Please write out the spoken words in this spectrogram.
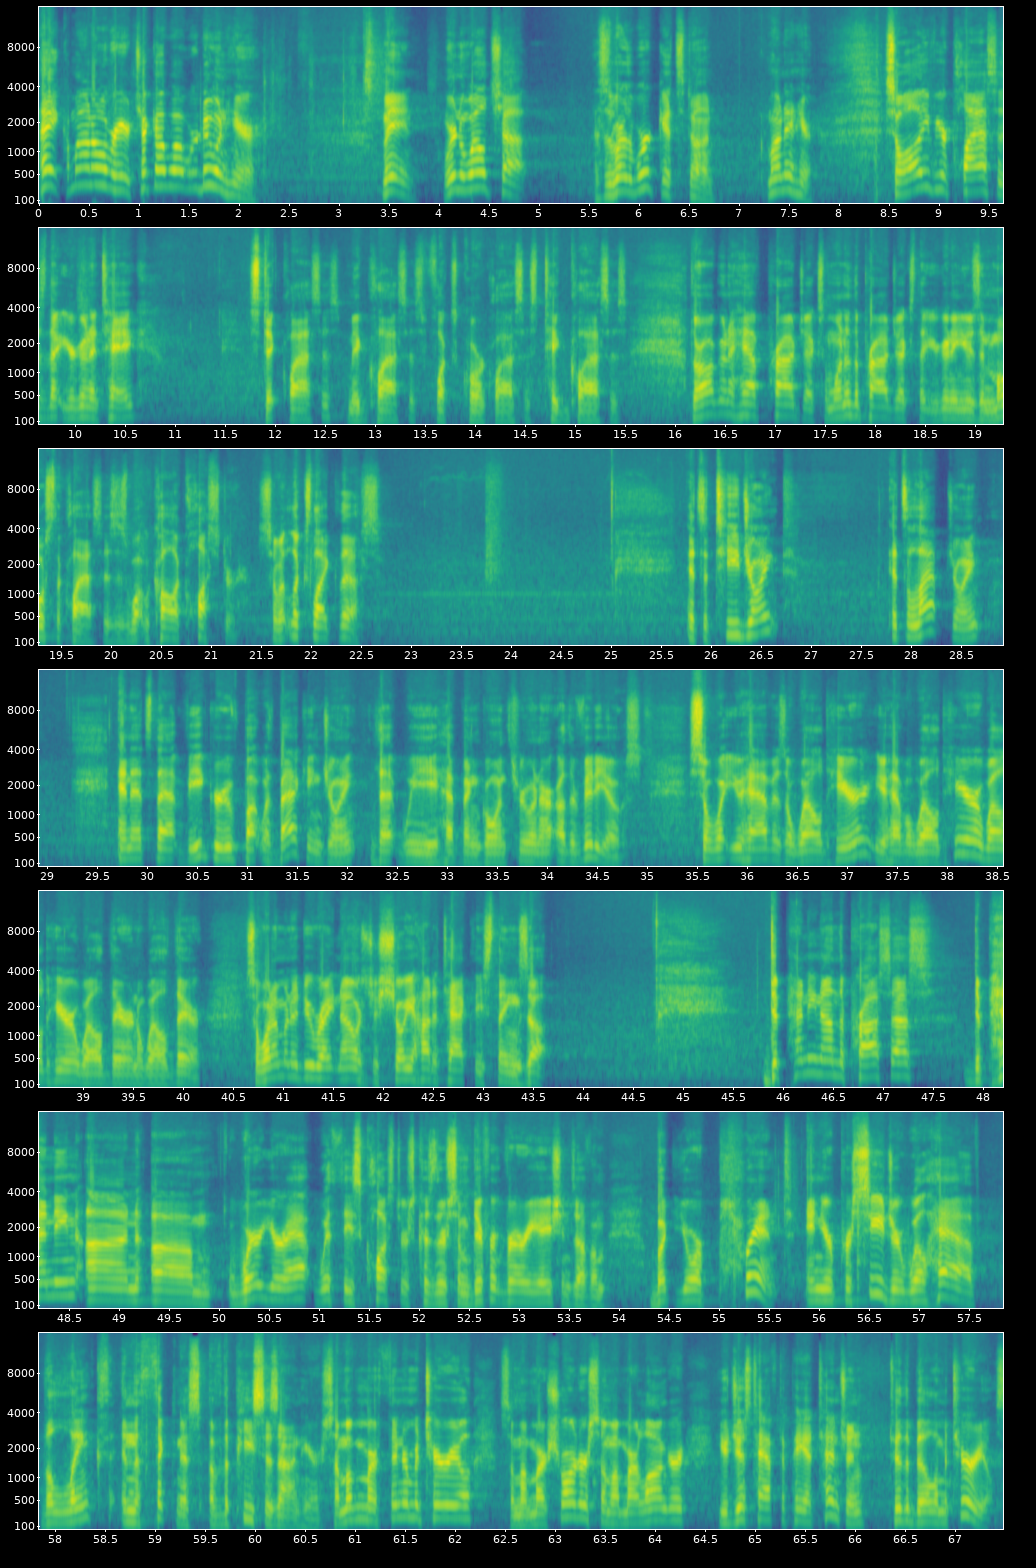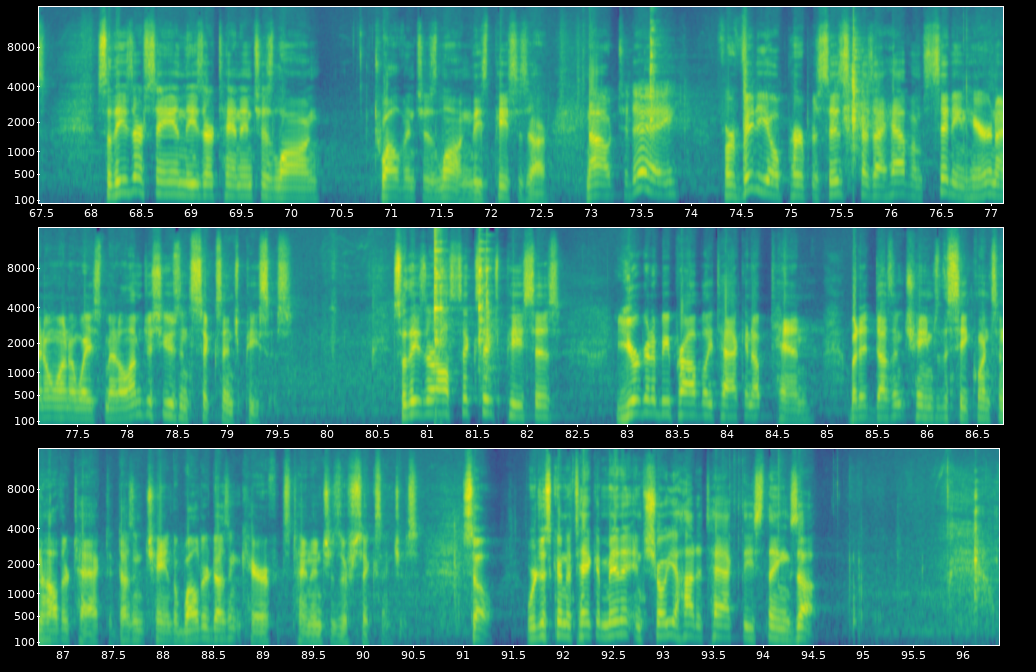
Hey, come on over here. Check out what we're doing here. Man, we're in the weld shop. This is where the work gets done. Come on in here. So all of your classes that you're going to take, stick classes, MIG classes, flux core classes, TIG classes, they're all going to have projects. And one of the projects that you're going to use in most of the classes is what we call a cluster. So it looks like this. It's a T-joint, it's a lap joint, and it's that V-groove butt with backing joint that we have been going through in our other videos. So what you have is a weld here, you have a weld here, a weld here, a weld there, and a weld there. So what I'm going to do right now is just show you how to tack these things up. Depending on the process, depending on um, where you're at with these clusters, because there's some different variations of them, but your print and your procedure will have the length and the thickness of the pieces on here. Some of them are thinner material, some of them are shorter, some of them are longer. You just have to pay attention to the bill of materials. So these are saying these are 10 inches long, 12 inches long, these pieces are. Now today, for video purposes, because I have them sitting here and I don't want to waste metal, I'm just using six inch pieces. So these are all six inch pieces. You're going to be probably tacking up 10 but it doesn't change the sequence and how they're tacked. It doesn't change, the welder doesn't care if it's 10 inches or 6 inches. So we're just going to take a minute and show you how to tack these things up.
